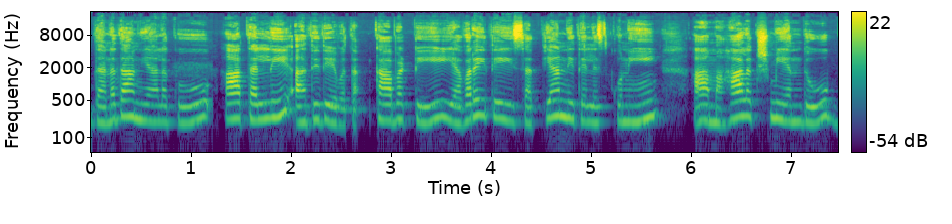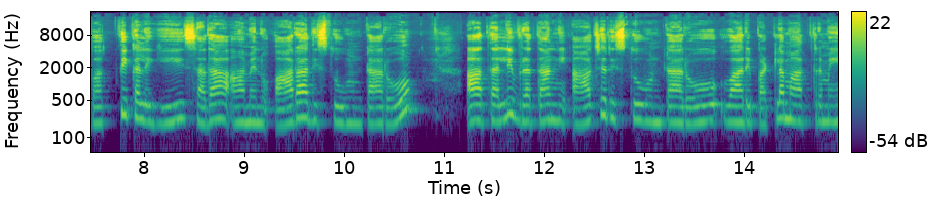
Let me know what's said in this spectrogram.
ధనధాన్యాలకు ఆ తల్లి అధిదేవత. కాబట్టి ఎవరైతే ఈ సత్యాన్ని తెలుసుకుని ఆ మహాలక్ష్మి ఎందు భక్తి కలిగి సదా ఆమెను ఆరాధిస్తూ ఉంటారో ఆ తల్లి వ్రతాన్ని ఆచరిస్తూ ఉంటారో వారి పట్ల మాత్రమే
